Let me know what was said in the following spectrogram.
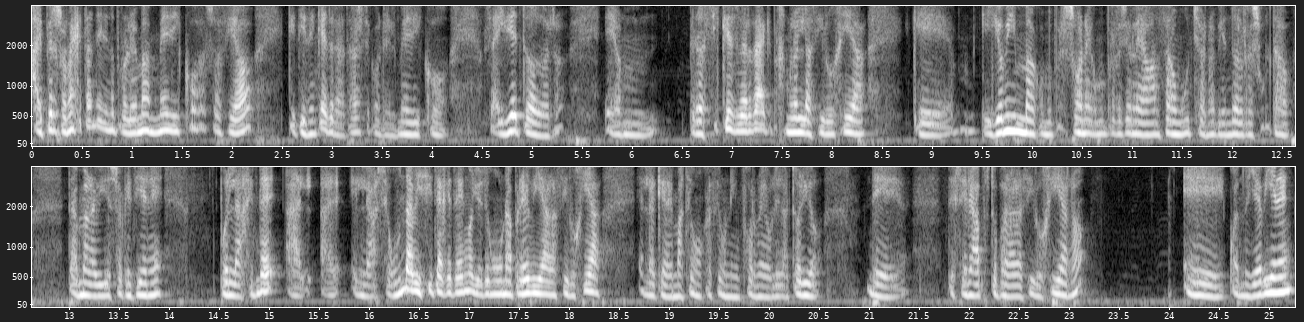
Hay personas que están teniendo problemas médicos asociados que tienen que tratarse con el médico. O sea, hay de todo, ¿no? Em, pero sí que es verdad que, por ejemplo, en la cirugía, que, que yo misma como persona y como profesional he avanzado mucho, ¿no? viendo el resultado tan maravilloso que tiene, pues la gente, en la segunda visita que tengo, yo tengo una previa a la cirugía, en la que además tengo que hacer un informe obligatorio de, de ser apto para la cirugía, ¿no? Eh, cuando ya vienen,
